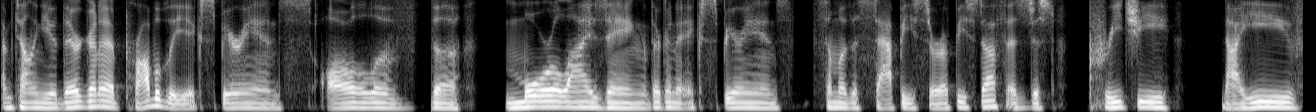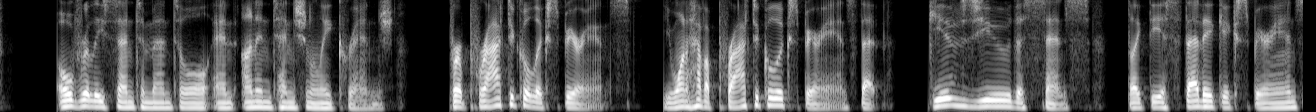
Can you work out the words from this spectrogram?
I'm telling you they're to probably experience all of the moralizing they're to experience some of the sappy syrupy stuff as just preachy naive, overly sentimental, and unintentionally cringe. For a practical experience, you want to have a practical experience that gives you the sense, like the aesthetic experience,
